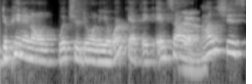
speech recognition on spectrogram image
depending on what you're doing in your work ethic. And so yeah. I was just,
